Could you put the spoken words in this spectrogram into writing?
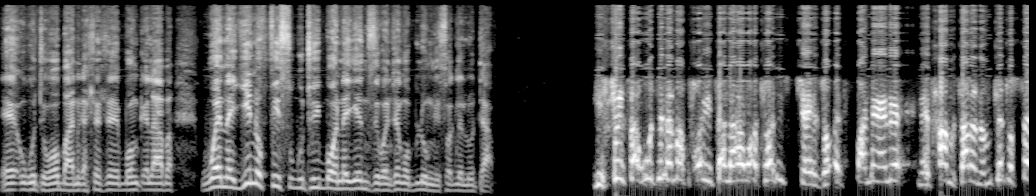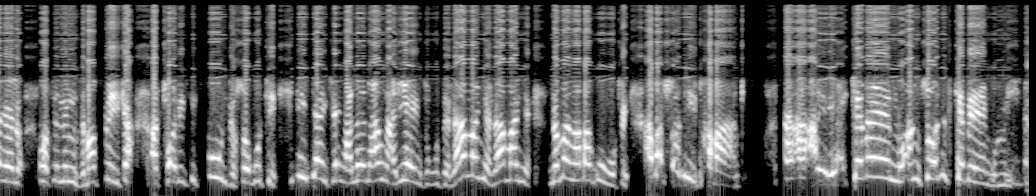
eh ukuthi wobani kahle hle bonke laba. Wena yini ofisa ukuthi uyibone yenziwa njengobulungiswa kulelo daba? Ngifisa ukuthi lamaphoyisa lawo athole isijezo esifanele nesihambisana nomthetho sisekelo oseningizimu Afrika athole isifundo sokuthi into enjengalena angayenzi ukuze namanye namanye noma ngaba kuphi abahlonipha abantu. Gebengu angisona isigebengu mina.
